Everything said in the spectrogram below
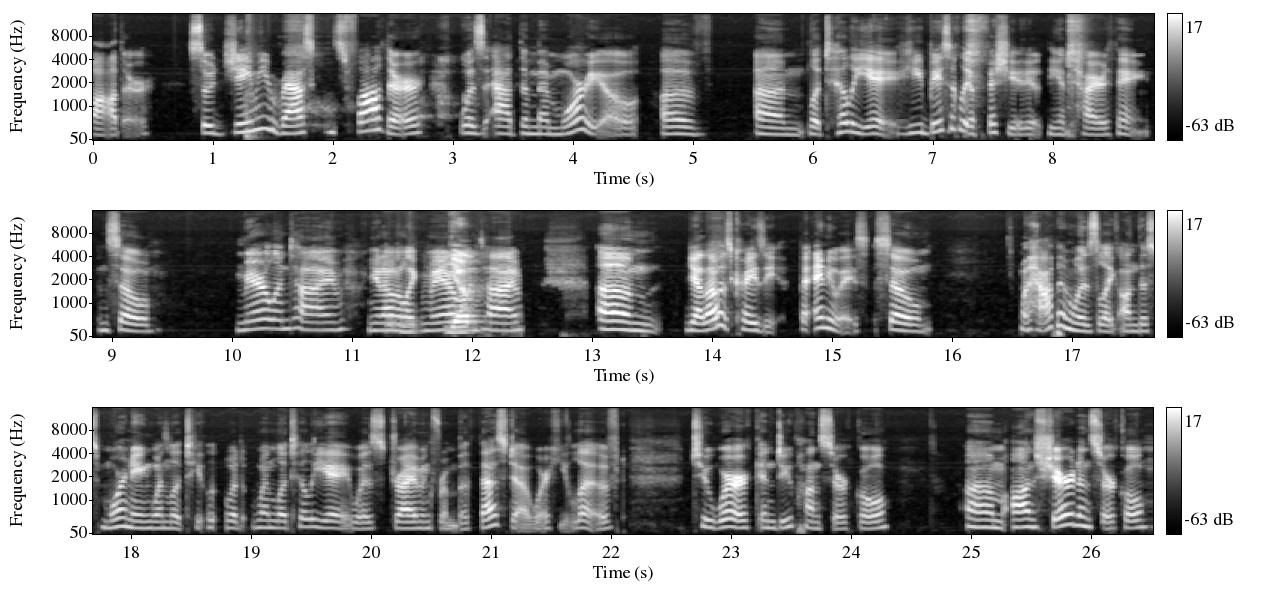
father. So Jamie Raskin's father was at the memorial of um, Letelier. He basically officiated the entire thing. And so Maryland time, you know, like Maryland yep. time. Um, yeah, that was crazy. But anyways, so what happened was like on this morning when Letil- when Letelier was driving from Bethesda, where he lived, to work in Dupont Circle, um, on Sheridan Circle,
